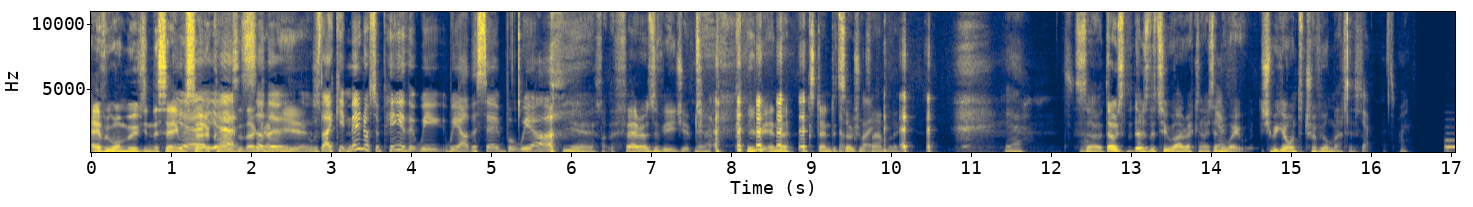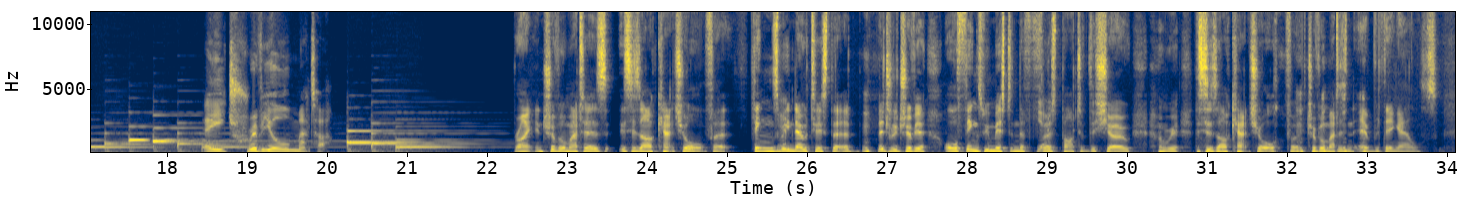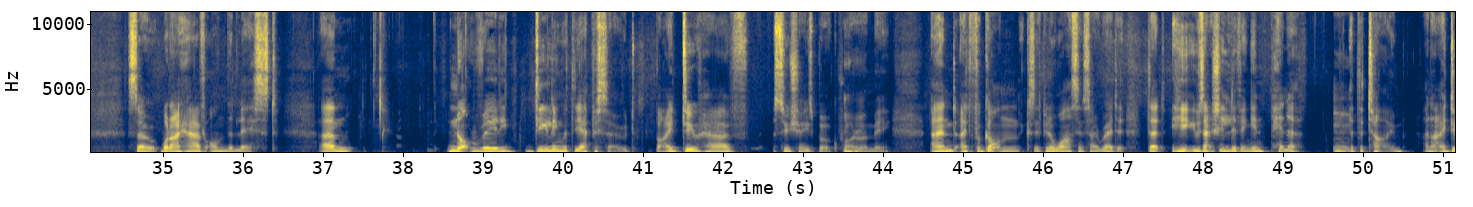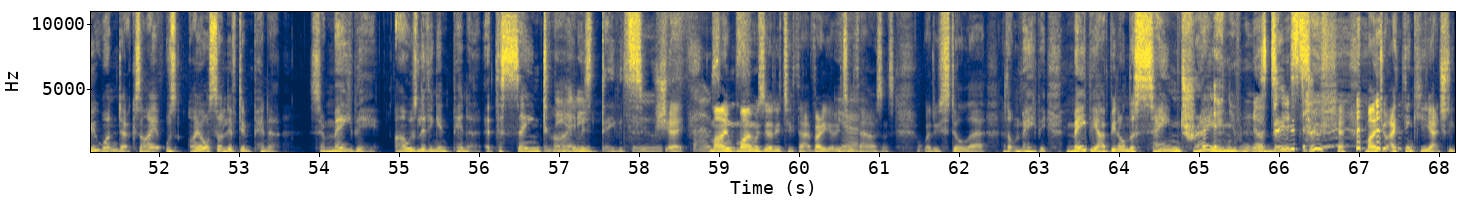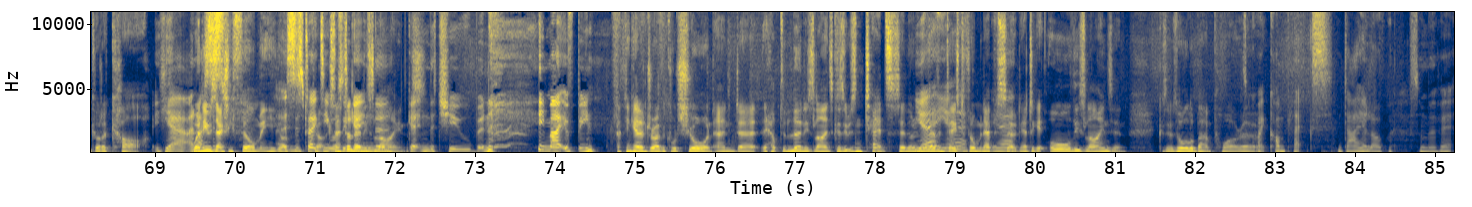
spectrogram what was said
Everyone moved in the same circles of that so kind the, yes. it was like it may not appear that we we are the same, but we are. Yeah, it's like the pharaohs of Egypt. Keep it in the extended social quite. family. Yeah. So those those are the two I recognised Yeah. anyway. Should we go on to trivial matters? Yeah, that's fine. A trivial matter. Right, in trivial matters, this is our catch-all for things we noticed that are literally trivia or things we missed in the Yeah. first part of the show. This is our catch-all for trivial matters and everything else. So what I have on the list, um, not really dealing with the episode, but I do have Suchet's book, Poirot and Me. And I'd forgotten, because it's been a while since I read it, that he, he was actually living in Pinner at the time. And I do wonder, because I was I also lived in Pinner. So maybe I was living in Pinner at the same time early as David Suchet. Mine, mine was early 2000, very early Yeah. 2000s, whether he's still there. I thought maybe maybe I've been on the same train as David. Suchet. Mind you, I think he actually got a car. Yeah. And when I he was sus- actually filming, he got I the suspect he 'cause I was had to learn getting the, getting the tube, and he might have been. I think he had a driver called Sean, and uh, it helped him learn his lines because it was intense. So there were only Yeah, 11 days to film an episode. yeah. He had to get all these lines in because it was all about Poirot. Quite complex dialogue, some of it.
